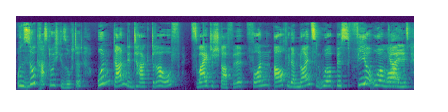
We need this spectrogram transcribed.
Und so krass durchgesuchtet. Und dann den Tag drauf, zweite Staffel, von auch wieder 19 Uhr bis 4 Uhr morgens. Geil.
